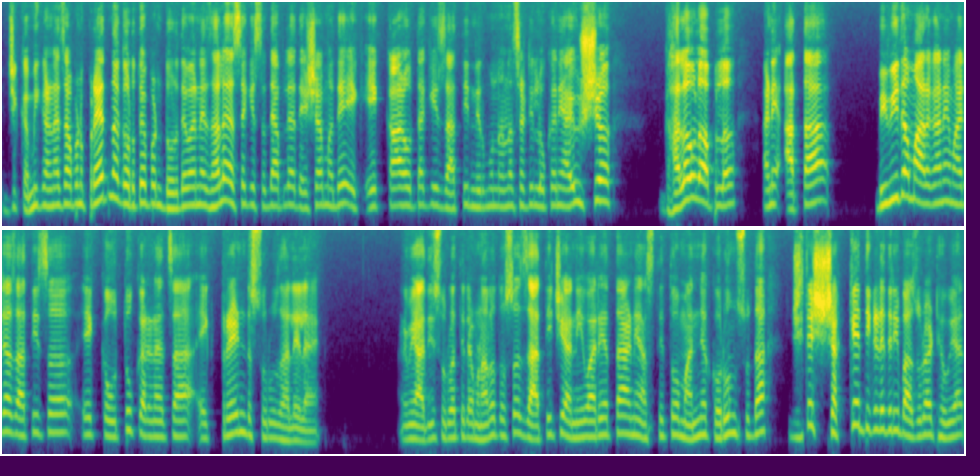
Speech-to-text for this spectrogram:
जी कमी करण्याचा आपण प्रयत्न करतोय पण दुर्दैवाने झालं असं की सध्या आपल्या देशामध्ये एक एक काळ होता की जाती निर्मूलनासाठी लोकांनी आयुष्य घालवलं आपलं आणि आता विविध मार्गाने माझ्या जातीचं एक कौतुक करण्याचा एक ट्रेंड सुरू झालेला आहे. आणि मी आधी सुरुवातीला म्हणालो तसं जातीची अनिवार्यता आणि अस्तित्व मान्य करून सुद्धा जिथे शक्य तिकडे तरी बाजूला ठेवूयात.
